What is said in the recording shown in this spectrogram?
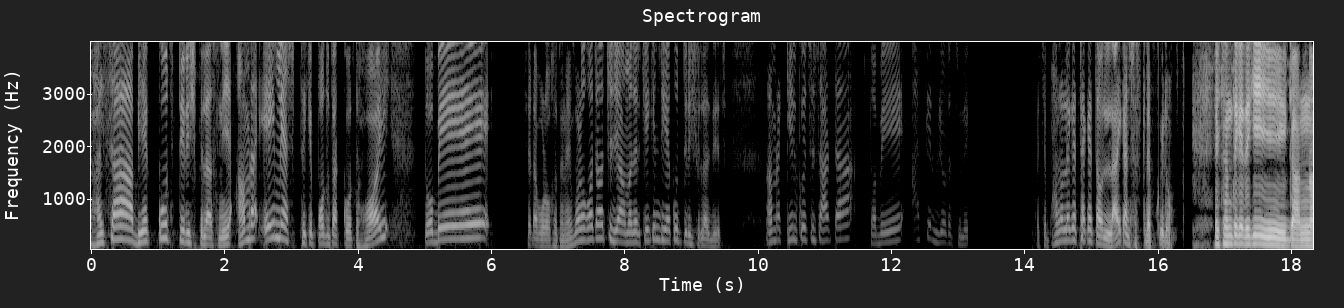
ভাই, সাব একত্রিশ প্লাস নিয়ে আমরা এই ম্যাচ থেকে পদত্যাগ করতে হয়। তবে সেটা বড় কথা নয়। বড় কথা হচ্ছে যে, আমাদেরকে কিন্তু একত্রিশ প্লাস দিয়েছে। আমরা কিল করেছি চারটা। তবে আজকের ভিডিওটা ছিল কাছে ভালো লেগে থাকে তাহলে লাইক অ্যান্ড সাবস্ক্রাইব করো। এখান থেকে দেখি গান না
